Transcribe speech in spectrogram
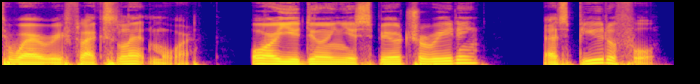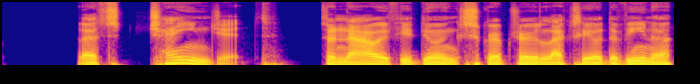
to where it reflects Lent more or you're doing your spiritual reading, that's beautiful. Let's change it. So now, if you're doing scripture, Lectio Divina,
